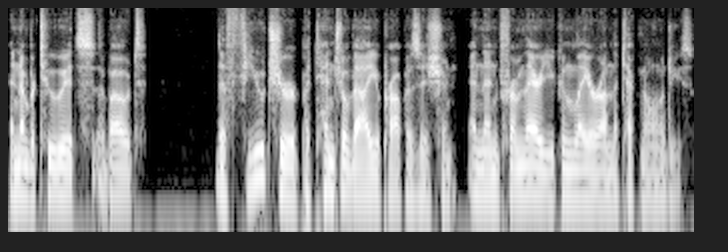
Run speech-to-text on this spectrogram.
and number two, it's about the future potential value proposition, and then from there you can layer on the technologies.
